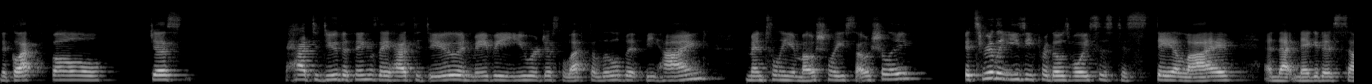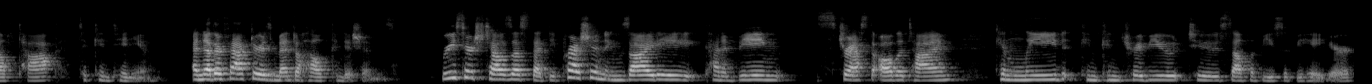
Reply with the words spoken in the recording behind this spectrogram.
neglectful, just had to do the things they had to do, and maybe you were just left a little bit behind mentally, emotionally, socially, it's really easy for those voices to stay alive and that negative self talk to continue. Another factor is mental health conditions. Research tells us that depression, anxiety, kind of being stressed all the time can lead, can contribute to self abusive behavior,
